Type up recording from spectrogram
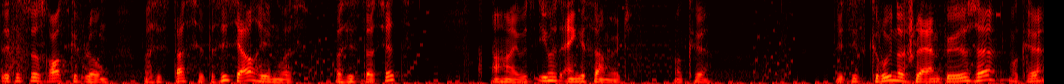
Das ist was rausgeflogen. Was ist das hier? Das ist ja auch irgendwas. Was ist das jetzt? Aha, hier wird irgendwas eingesammelt. Okay. Jetzt ist grüner Schleim böse. Okay.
